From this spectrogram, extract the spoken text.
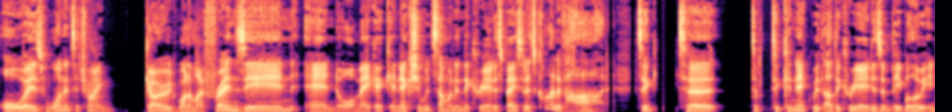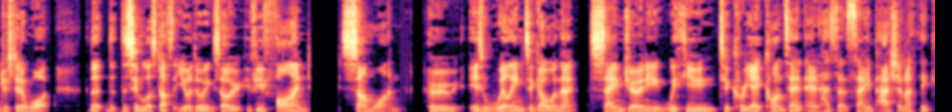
always wanted to try and goad one of my friends in and or make a connection with someone in the creator space and it's kind of hard to to to, to connect with other creators and people who are interested in what the, the, the similar stuff that you're doing so if you find someone who is willing to go on that same journey with you to create content and has that same passion i think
